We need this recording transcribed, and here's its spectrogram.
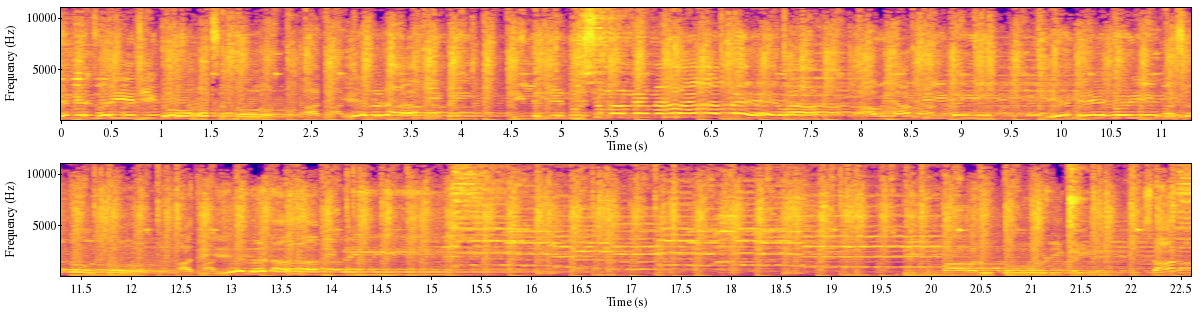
જેને જોઈ જીગો હસતો આજ એ રડાવી ગઈ. દિલને દુશ્મન હસતો તો આજે એ રડાવી ગઈ. દિલ મારું તોડી ગઈ, સાથ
